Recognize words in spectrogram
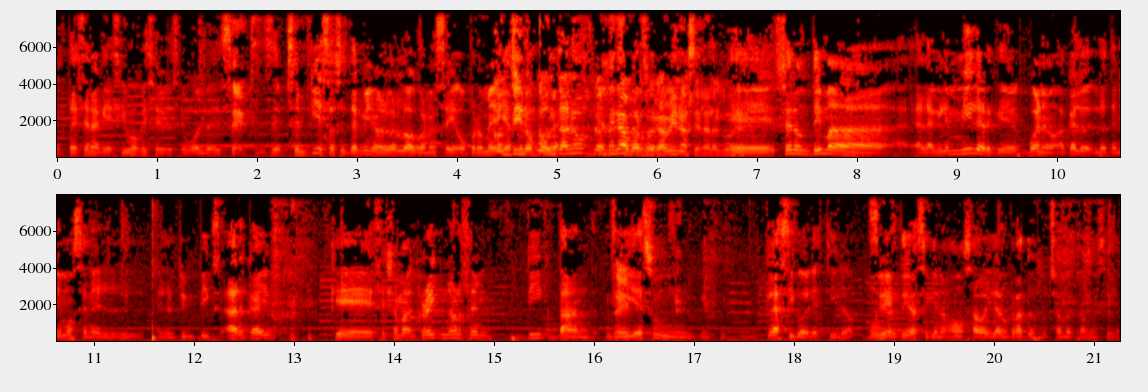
Esta escena que decís vos que se, se vuelve. Sí. Se, se- se empieza o se termina de volver loco, no sé, o promedia su Continu- locura. contanos, Su por su camino hacia la locura. Eh, suena un tema a la Glenn Miller que, bueno, acá lo, lo tenemos en el, en el Twin Peaks Archive, que se llama Great Northern Big Band. Sí. Y es un clásico del estilo. Muy Sí. divertido, así que nos vamos a bailar un rato escuchando esta música.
